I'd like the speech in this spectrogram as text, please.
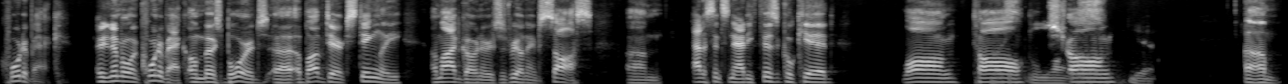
quarterback or number one cornerback on most boards, uh, above Derek Stingley. Ahmad Gardner is his real name. Sauce. Um, out of Cincinnati, physical kid, long, tall, Long. strong. Yeah. Um,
